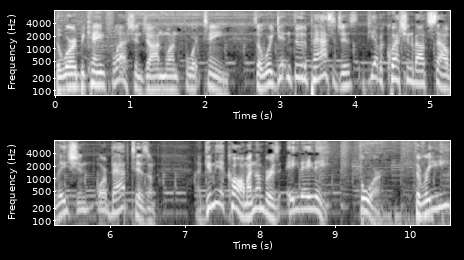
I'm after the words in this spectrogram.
The Word became flesh in John 1 14. So we're getting through the passages. If you have a question about salvation or baptism, uh, give me a call. My number is 888 43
